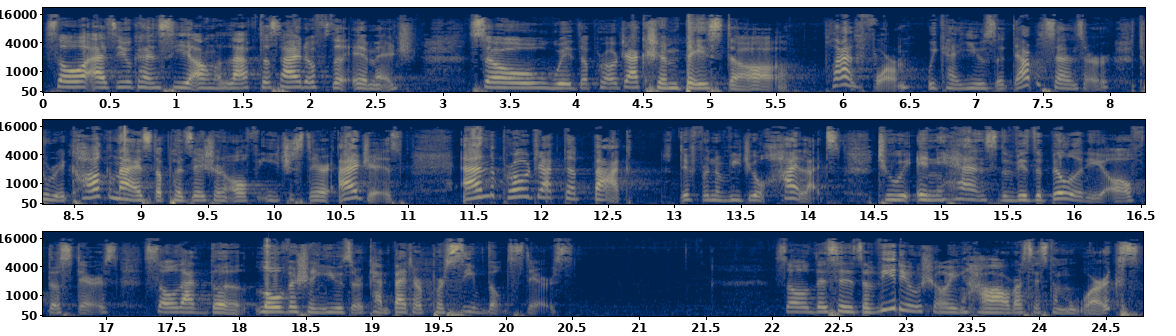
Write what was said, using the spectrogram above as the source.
So as you can see on the left side of the image, so with the projection-based uh, platform, we can use the depth sensor to recognize the position of each stair edges and project back different visual highlights to enhance the visibility of the stairs so that the low vision user can better perceive those stairs. So this is a video showing how our system works.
